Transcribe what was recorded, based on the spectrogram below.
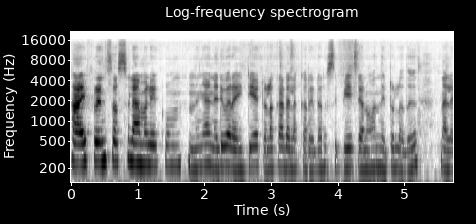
ഹായ് ഫ്രണ്ട്സ് അസ്സലാമലൈക്കും ഇന്ന് ഞാനൊരു വെറൈറ്റി ആയിട്ടുള്ള കടലക്കറിയുടെ റെസിപ്പി ആയിട്ടാണ് വന്നിട്ടുള്ളത്. നല്ല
